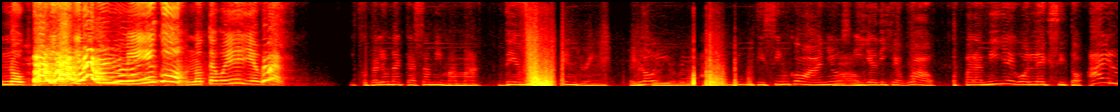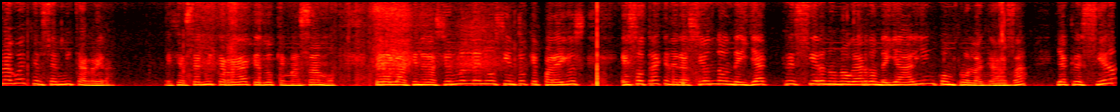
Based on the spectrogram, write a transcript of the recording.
No puedes ir conmigo. No te voy a llevar. y comprarle una casa a mi mamá. The American Dream. Lo hice. los 25 años Wow. y ya dije, wow, para mí llegó el éxito. Ah, y luego ejercer mi carrera. Ejercer mi carrera, que es lo que más amo. Pero la generación millennial siento que para ellos es otra generación donde ya crecieron en un hogar donde ya alguien compró la casa, ya crecieron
